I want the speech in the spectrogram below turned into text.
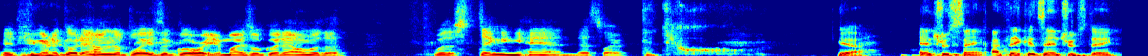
if you're gonna go down in the blaze of glory, you might as well go down with a with a stinging hand. That's like Yeah. Interesting. I think it's interesting.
